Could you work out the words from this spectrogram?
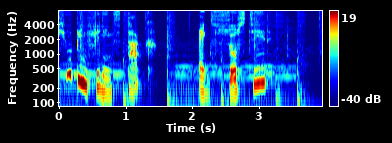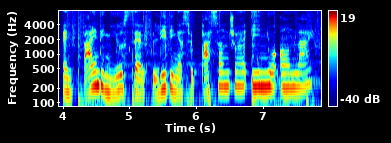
you been feeling stuck, exhausted, and finding yourself living as a passenger in your own life?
